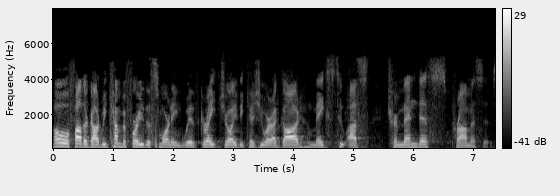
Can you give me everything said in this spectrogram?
Oh, Father God, we come before you this morning with great joy because you are a God who makes to us tremendous promises.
